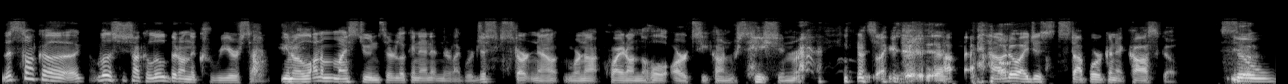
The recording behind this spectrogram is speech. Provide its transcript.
let's talk. Uh, let's just talk a little bit on the career side. You know, a lot of my students are looking at it and they're like, "We're just starting out. We're not quite on the whole artsy conversation, right?" it's like, yeah. how, how, do I just stop working at Costco? So, yeah.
